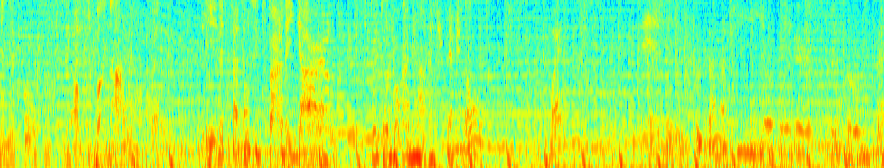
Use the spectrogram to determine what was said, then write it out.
il n'y en a pas, c'est du bonheur. euh, Puis de toute façon, si tu perds des cœurs, tu peux toujours aller en récupérer d'autres. Ouais. Le temps, puis on fait le fais sur reset.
